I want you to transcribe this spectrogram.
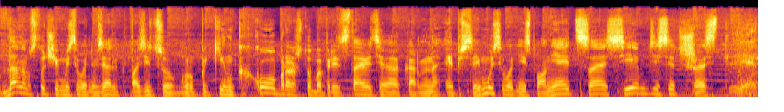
В данном случае мы сегодня взяли композицию группы King Cobra, чтобы представить э, Кармена Эписа. Ему сегодня исполняется 76 лет.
